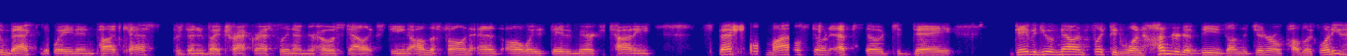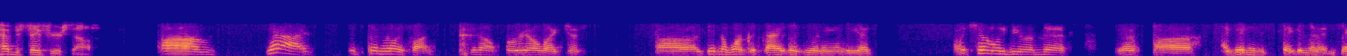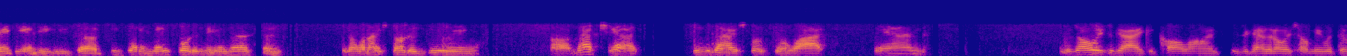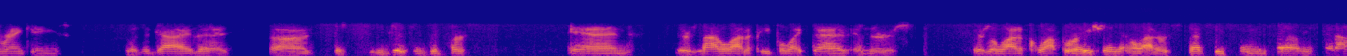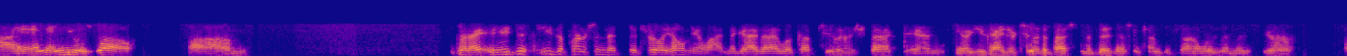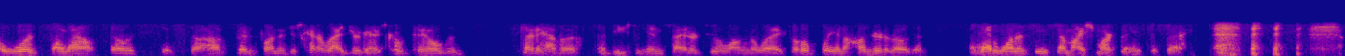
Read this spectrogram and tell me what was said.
welcome back to the Weighing In podcast presented by Track Wrestling. I'm your host, Alex Steen. On the phone, as always, David Mirikitani. Special milestone episode today. David, you have now inflicted 100 of these on the general public. What do you have to say for yourself? Um, yeah, it's, it's been really fun. You know, for real, like just uh, getting to work with guys like you and Andy. I'd, I'd certainly be remiss if uh, I didn't take a minute and thank Andy. He's uh, he's been a mentor to me in this, and you know, when I started doing uh, Match Chat, he's a guy I spoke to a lot, and was always a guy I could call on. He's a guy that always helped me with the rankings. Was a guy that uh, just just a good person, and there's not a lot of people like that, and there's there's a lot of cooperation and a lot of respect between him and I, and, and you as well. Um, but I, he just he's a person that, that's really helped me a lot, and a guy that I look up to and respect. And you know, you guys are two of the best in the business in terms of journalism, as your awards point out. So it's it's uh, been fun to just kind of ride your guys' coattails and try to have a, a decent insight or two along the way. So hopefully, in a hundred of those, I've had one or two semi-smart things to say.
